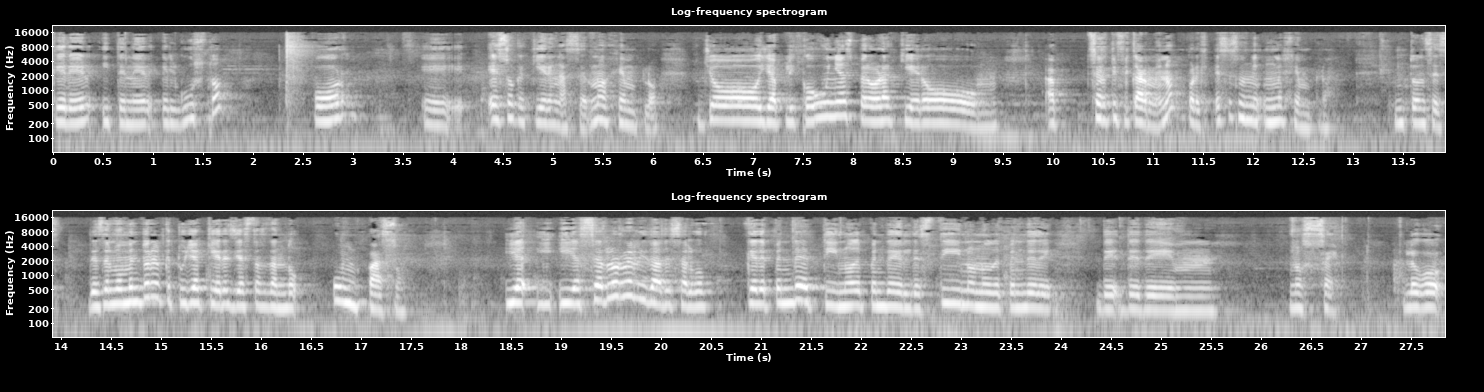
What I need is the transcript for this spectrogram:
querer y tener el gusto por eh, eso que quieren hacer, ¿no? Ejemplo, yo ya aplico uñas, pero ahora quiero mm, certificarme, ¿no? Por ese es un, ejemplo. Entonces, desde el momento en el que tú ya quieres, ya estás dando un paso. Y, hacerlo realidad es algo que depende de ti, no depende del destino, no depende de, de, de, de mm, no sé, luego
